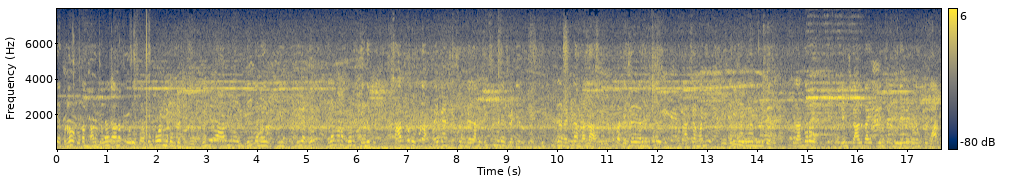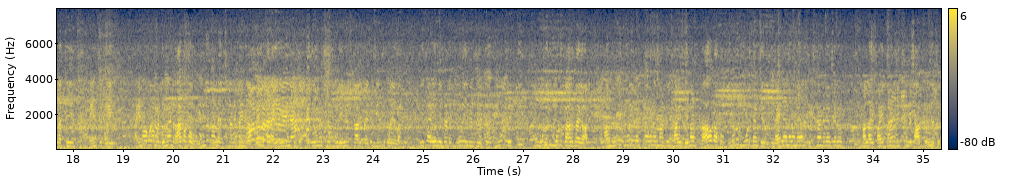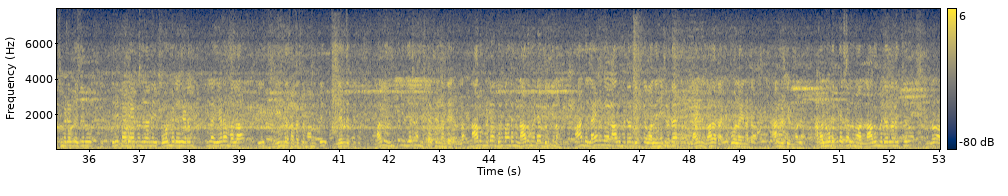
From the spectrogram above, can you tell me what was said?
స్టెప్లో ఒక మన తెలంగాణ పోలీసు వారికి ఫోర్ మీటర్స్ పెట్టారు ఇండియా ఆర్మీ దిగుతనే ఈ ఈవెంట్ తెలంగాణ పోలీస్ ఎందుకు? షార్ట్ ఫోటో కూడా ఫైవ్ పాయింట్ సిక్స్ ఉండేది అని సిక్స్ మీటర్స్ పెట్టారు. ఇట్లా పెట్టడం వల్ల ఒక డెబ్బై వేల నుంచి ఒక లక్ష మంది వెనుకలుగా మిగిలిపోయారు వీళ్ళందరూ ఫిలిమ్స్ కాలుపై ఫిలిమ్స్ వీడియో పెట్టడం మార్కులు వచ్చి రేంజ్ పోయి అయినా కూడా మా డిమాండ్ రాకపోవు. ఎందుకంటే వచ్చిన మెయిన్గా పోయిన సార్ ఐదు ఈవెంట్స్ ఉండే. ఐదు ఈవెంట్స్లో మూడు ఈవెంట్స్ క్వాలిఫై అయితే మీన్స్ పోయేవాళ్ళు. ఈసారి ఏం చేసినట్టే మూడు ఈవెంట్స్ పెట్టారు. మూడు పెట్టి మూడుకి మూడు క్వాలిఫై కావాలి. ఆ మూడు మూడు పెట్టినా కూడా మాకు మా డిమాండ్ రాకపోవు. మూడు మూడు పెంచారు. నైట్ హండ్రెడ్ ఉన్నాయి సిక్స్ హండ్రెడ్ చేశారు మళ్ళీ ఫైవ్ పాయింట్ సిక్స్ ఉంది షార్ట్ సిక్స్ మీటర్ చేశారు త్రీ పాయింట్ ఎయిట్ ఉంది కానీ ఫోర్ మీటర్ చేయడం ఇలా చేయడం వల్ల ఇది మెయిన్గా సమస్య మా నుంచి లేవనెత్తింది మళ్ళీ ఇంకా నేను చేసిన మిస్టేక్స్ ఏంటంటే నాలుగు మీటర్ దొరకాలంటే మేము నాలుగు మీటర్ దొరికినాం ఆ లైన్ మీద నాలుగు మీటర్ దొరికితే వాళ్ళు ఏం చేసినట్టే లైన్ కాదట ఎబో లైన్ అట అని పెట్టింది మళ్ళీ. వాళ్ళు నోటిఫికేషన్లు మా నాలుగు మీటర్లను ఇచ్చారు.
